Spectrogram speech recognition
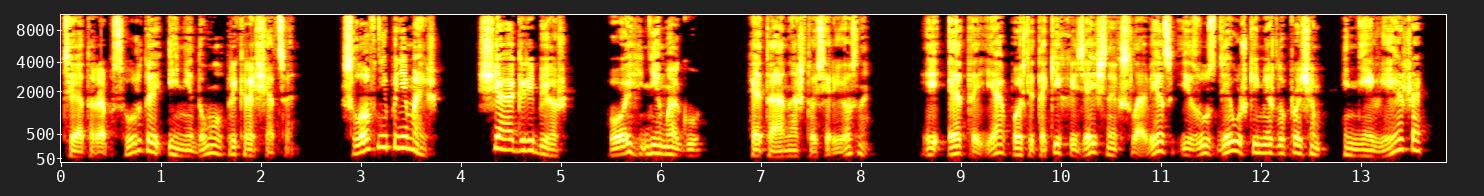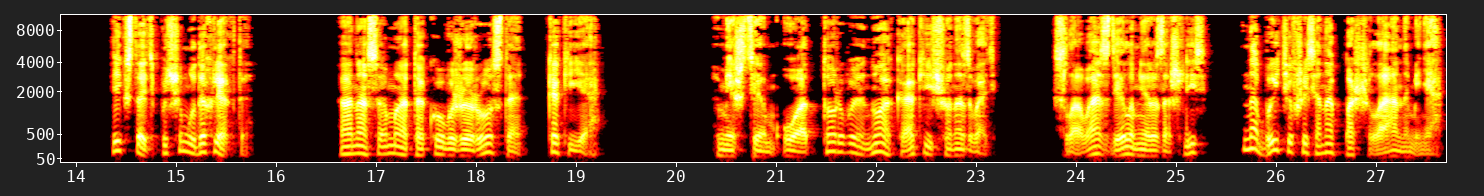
Театр абсурда и не думал прекращаться. Слов не понимаешь? Ща гребешь. Ой, не могу. Это она что, серьезно? И это я после таких изящных словес из уст девушки, между прочим, невежа? И, кстати, почему дохляк-то? Она сама такого же роста, как я. Меж тем у Атторвы, ну а как еще назвать? Слова с делом не разошлись, набычившись, она пошла на меня.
